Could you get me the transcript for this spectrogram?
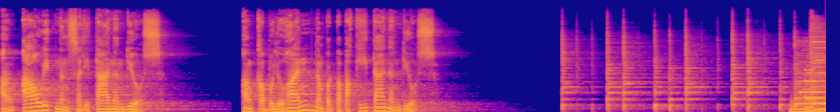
Ang awit ng salita ng Diyos. Ang kabuluhan ng pagpapakita ng Diyos. Ang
